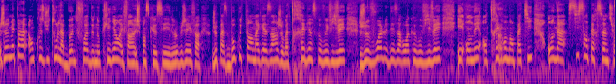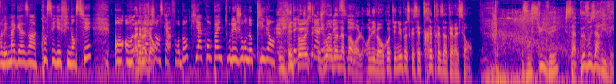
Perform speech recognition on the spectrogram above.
je- ne mets pas en cause du tout la bonne foi de nos clients. Enfin, je pense que c'est l'objet. Enfin, je passe beaucoup de temps en magasin, je vois très bien ce que vous vivez, je vois le désarroi que vous vivez, et on est en Ah. très grande empathie. On a 600 personnes sur les magasins conseillers financiers en, agence Carrefour Banque qui accompagnent tous les jours nos clients. Une Et petite pause et je vous redonne la parole. On y va, on continue parce que c'est très très intéressant. Vous suivez, ça peut vous arriver.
